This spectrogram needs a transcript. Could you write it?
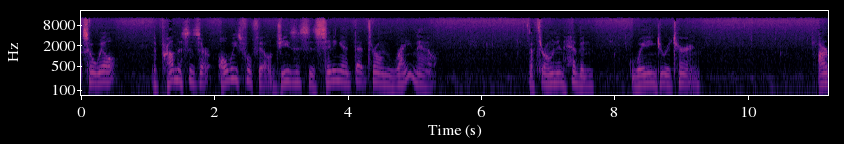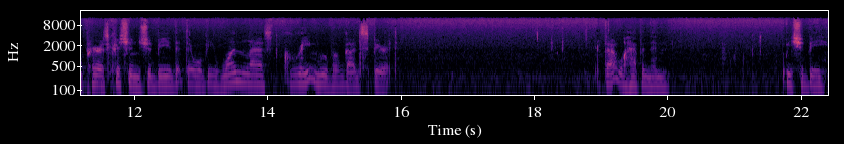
So, Will, the promises are always fulfilled. Jesus is sitting at that throne right now, a throne in heaven, waiting to return. Our prayer as Christians should be that there will be one last great move of God's Spirit. If that will happen, then we should be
